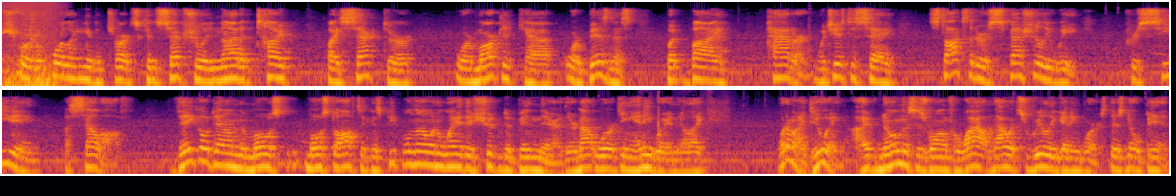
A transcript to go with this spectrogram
Sure. Before looking at the charts, conceptually, not a type by sector or market cap or business, but by pattern, which is to say, stocks that are especially weak preceding a sell off, they go down the most most often because people know in a way they shouldn't have been there. They're not working anyway, and they're like, what am I doing? I've known this is wrong for a while. Now it's really getting worse. There's no bid.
